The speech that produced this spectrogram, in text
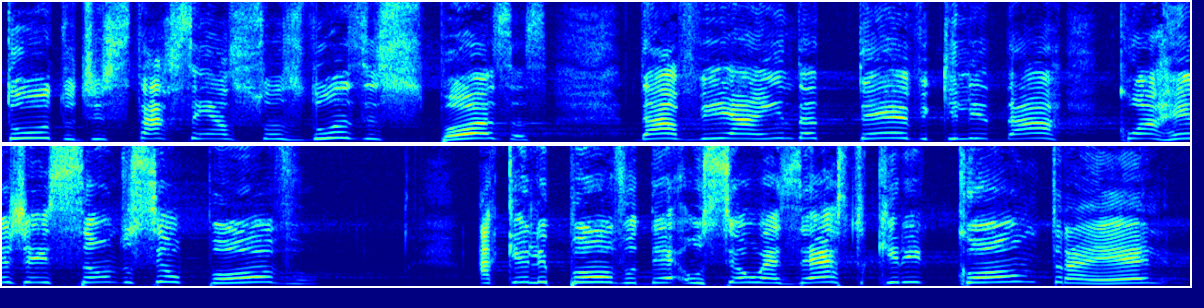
tudo, de estar sem as suas duas esposas, Davi ainda teve que lidar com a rejeição do seu povo. Aquele povo, o seu exército queria ir contra ele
